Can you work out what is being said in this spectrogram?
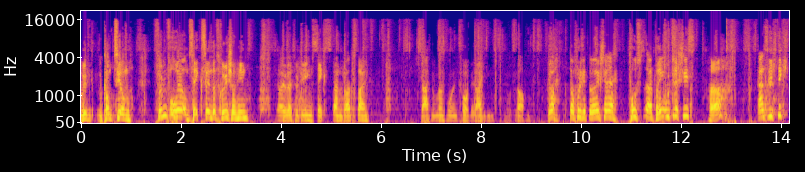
wie- kommt sie um 5 Uhr, um 6 Uhr in der Früh schon hin? Ja, ich werde so gegen sechs dann dort sein. Startnummern holen, vorbereiten, loslaufen. Ja, der obligatorische Post, äh, Prä-Ultraschiss, Ja? ganz wichtig.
